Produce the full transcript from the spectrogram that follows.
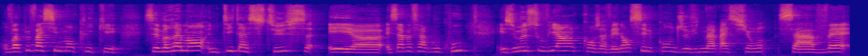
on va plus facilement cliquer. C'est vraiment une petite astuce et, euh, et ça peut faire beaucoup. Et je me souviens quand j'avais lancé le compte Je vis de ma passion, ça avait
